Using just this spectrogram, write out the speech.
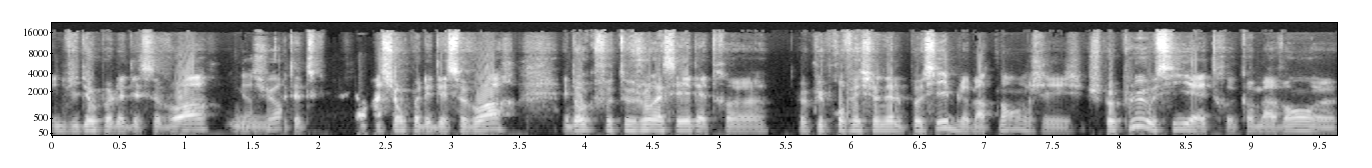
Une vidéo peut les décevoir, ou Bien sûr. peut-être que l'information peut les décevoir. Et donc, il faut toujours essayer d'être euh, le plus professionnel possible. Maintenant, j'ai, je peux plus aussi être comme avant, euh,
